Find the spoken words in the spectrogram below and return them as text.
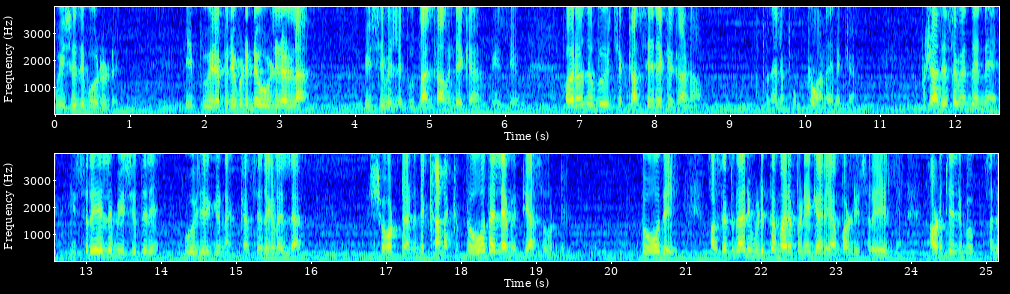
മ്യൂസിയത്തിൽ പോയിട്ടുണ്ട്. ഈ പൂര പിരമിഡിന്റെ ഉള്ളിലുള്ള മ്യൂസിയം ഇല്ലേ തൂത്താൻഖാമിന്റെയൊക്കെ മ്യൂസിയം. അപ്പോൾ അവരൊന്ന് ഉപയോഗിച്ച കസേരയൊക്കെ കാണാം. അപ്പോൾ നല്ല പൊക്കമാണ് അതിനൊക്കെ. പക്ഷെ അതേസമയം തന്നെ ഇസ്രയേലിലെ മ്യൂസിയത്തിൽ ഉപയോഗിച്ചിരിക്കുന്ന കസേരകളെല്ലാം ഷോർട്ടാണ് എന്റെ കണക്ക് തോതെല്ലാം വ്യത്യാസമുണ്ട്. തോതേ. അവസരപ്പിതാവിന് ഇവിടുത്തെ മരപ്പണിയൊക്കെ അറിയാൻ പാടുള്ളൂ ഇസ്രയേലിൽ അവിടെ ചെല്ലുമ്പോൾ അത്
